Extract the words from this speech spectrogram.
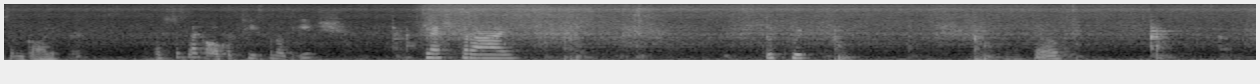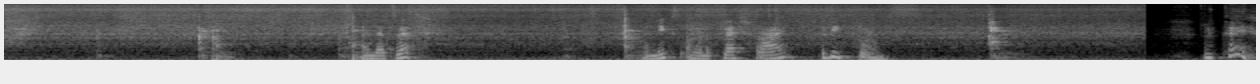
some garlic. It's just like half a teaspoon of each. Flash fry. Quick, quick. Go. And that's it. And next I'm going to flash fry the big prawns. Okay,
